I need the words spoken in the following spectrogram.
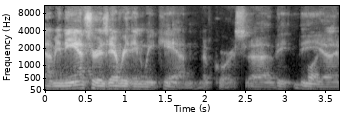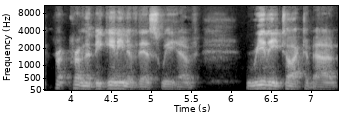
I mean, the answer is everything we can, of course. Uh, the the uh, from the beginning of this, we have really talked about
